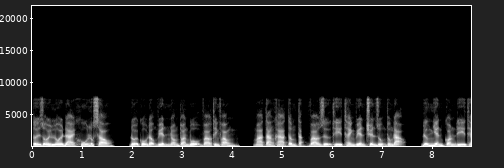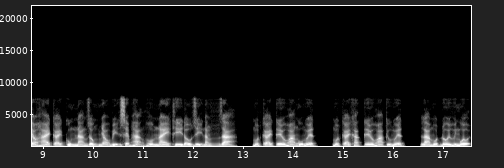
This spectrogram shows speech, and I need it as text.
Tới rồi lôi đài khu lúc sau, đội cổ động viên nhóm toàn bộ vào thính phòng, mà tăng khả tâm tắc vào dự thi thành viên chuyên dụng thông đạo, đương nhiên còn đi theo hai cái cùng nàng giống nhau bị xếp hạng hôm nay thi đấu dị năng giả, một cái kêu hoa ngũ nguyệt, một cái khác kêu hoa cửu nguyệt, là một đôi huynh muội.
